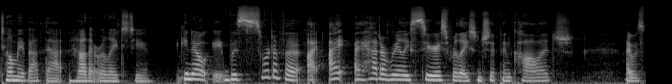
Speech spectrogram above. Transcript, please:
tell me about that and how that relates to you? You know, it was sort of a. I, I, I had a really serious relationship in college. I was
